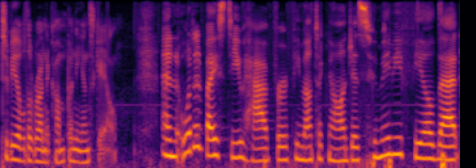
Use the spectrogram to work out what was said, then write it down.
to be able to run a company and scale. And what advice do you have for female technologists who maybe feel that,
